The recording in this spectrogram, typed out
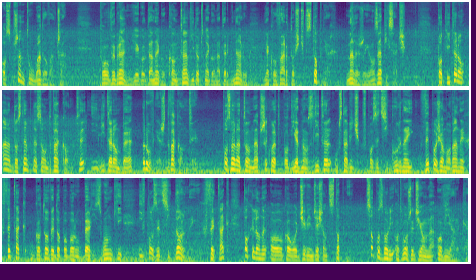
osprzętu ładowacza. Po wybraniu jego danego kąta widocznego na terminalu jako wartość w stopniach należy ją zapisać. Pod literą A dostępne są dwa kąty i literą B również dwa kąty. Pozwala to na przykład pod jedną z liter ustawić w pozycji górnej wypoziomowany chwytak gotowy do poboru beli z łąki i w pozycji dolnej chwytak pochylony o około 90 stopni, co pozwoli odłożyć ją na owijarkę.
